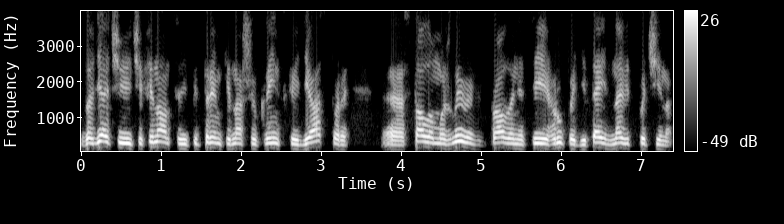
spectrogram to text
завдячуючи фінансовій підтримки нашої української діаспори, е, стало можливим відправлення цієї групи дітей на відпочинок.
